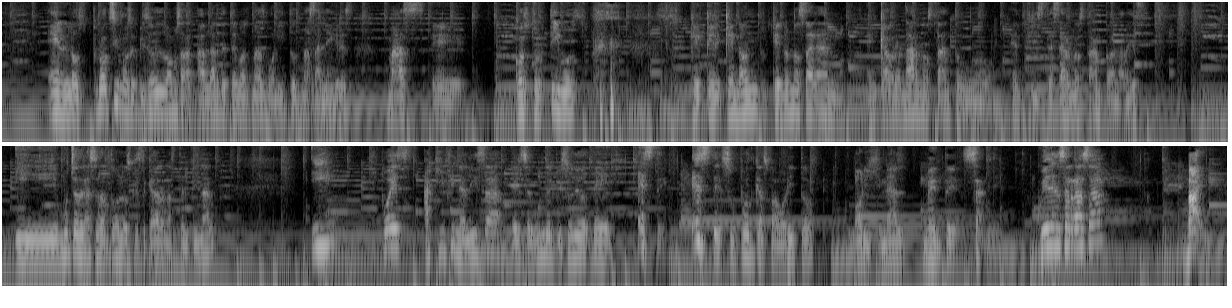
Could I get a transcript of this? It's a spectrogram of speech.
En los próximos episodios vamos a hablar de temas más bonitos, más alegres, más eh, constructivos. que, no, que no nos hagan encabronarnos tanto o entristecernos tanto a la vez. Y muchas gracias a todos los que se quedaron hasta el final. Y pues aquí finaliza el segundo episodio de este, este su podcast favorito, originalmente Santi. Cuídense raza, Bye.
